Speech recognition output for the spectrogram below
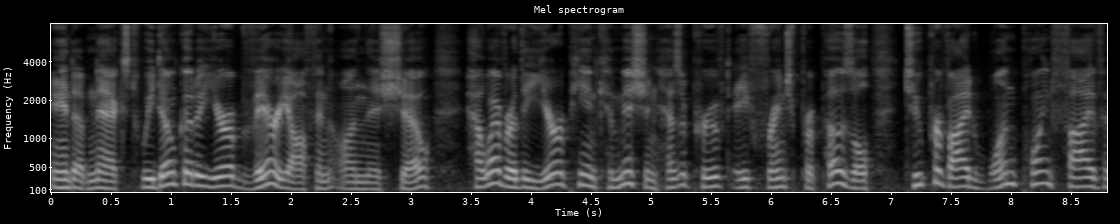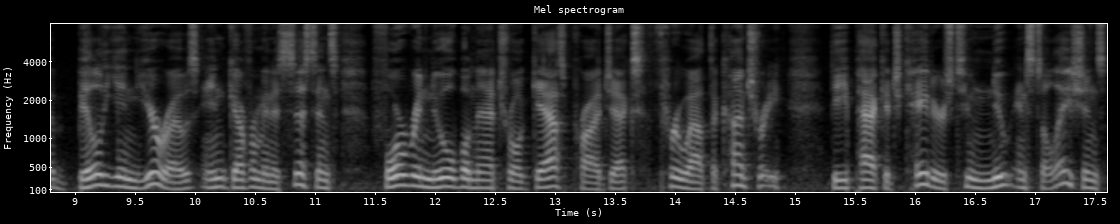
And up next, we don't go to Europe very often on this show. However, the European Commission has approved a French proposal to provide 1.5 billion euros in government assistance for renewable natural gas projects throughout the country. The package caters to new installations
